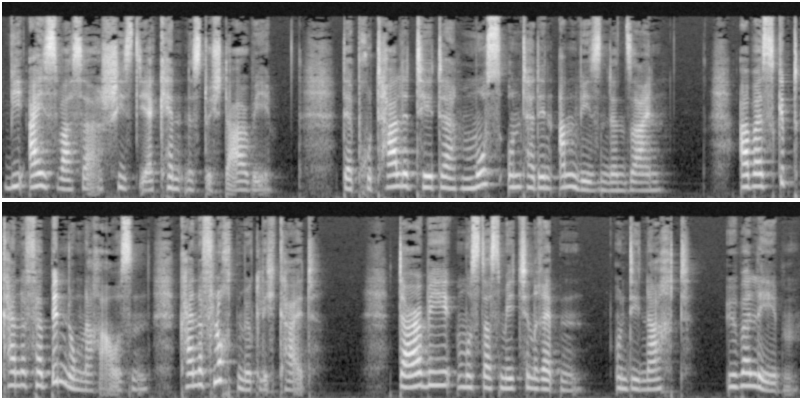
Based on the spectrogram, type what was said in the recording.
Wie Eiswasser schießt die Erkenntnis durch Darby. Der brutale Täter muss unter den Anwesenden sein. Aber es gibt keine Verbindung nach außen, keine Fluchtmöglichkeit. Darby muss das Mädchen retten und die Nacht überleben.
